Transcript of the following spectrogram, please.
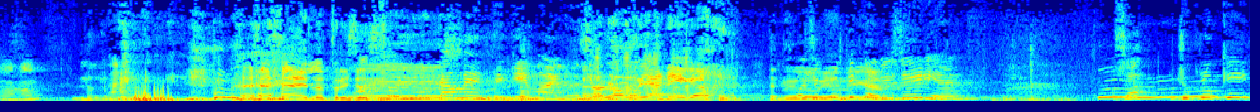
Ajá. el otro dice sí. Absolutamente, qué malo. No lo voy a negar. No Pues lo yo voy a creo que tal negar. vez deberían. O sea, yo creo que.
